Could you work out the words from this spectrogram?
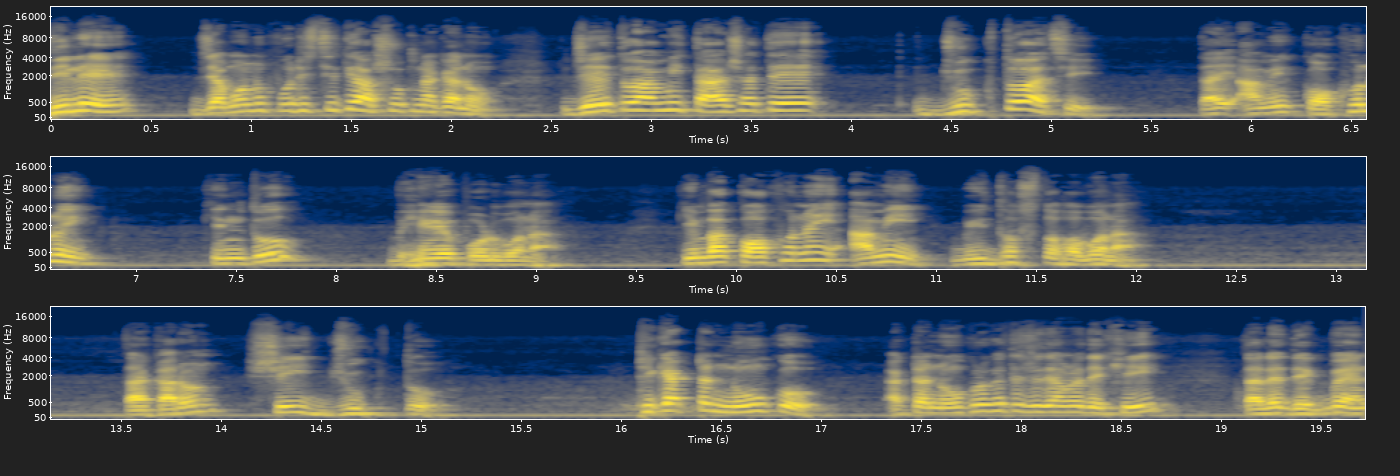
দিলে যেমন পরিস্থিতি আসুক না কেন, যেহেতু আমি তার সাথে যুক্ত আছি, তাই আমি কখনোই কিন্তু ভেঙে পড়ব না কিংবা কখনোই আমি বিধ্বস্ত হব না। তার কারণ সেই যুক্ত। ঠিক একটা নৌকো, একটা নৌকোর ক্ষেত্রে যদি আমরা দেখি, তাহলে দেখবেন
